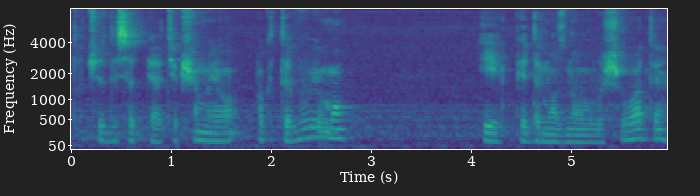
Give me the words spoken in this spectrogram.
Тут 65. Якщо ми його активуємо і підемо знову вишивати.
